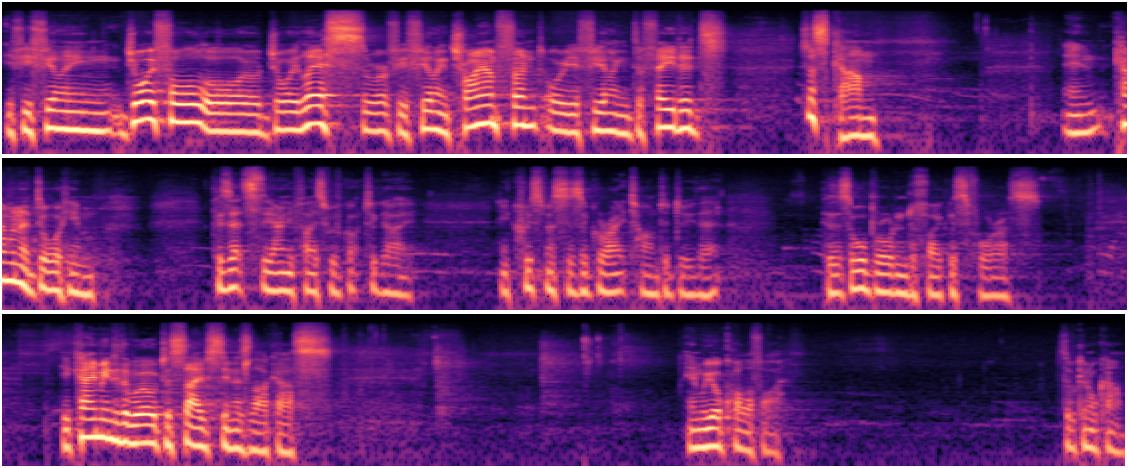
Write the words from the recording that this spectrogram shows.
if you're feeling joyful or joyless, or if you're feeling triumphant or you're feeling defeated, just come and come and adore Him because that's the only place we've got to go. And Christmas is a great time to do that because it's all brought into focus for us. He came into the world to save sinners like us. And we all qualify. So we can all come.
